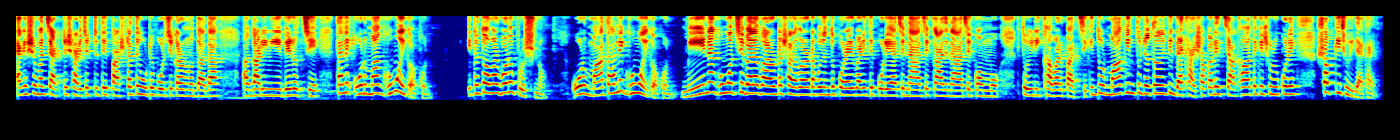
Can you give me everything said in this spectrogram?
একের সময় চারটে, সাড়ে চারটেতে পাঁচটাতে উঠে পড়ছে কারণ ওর দাদা গাড়ি নিয়ে বেরোচ্ছে। তাহলে ওর মা ঘুমোয় কখন? এটা তো আমার বড় প্রশ্ন। ওর মা তাহলে ঘুমোয় কখন? মেয়ে না ঘুমোচ্ছে বেলা বারোটা, সাড়ে বারোটা পর্যন্ত পরের বাড়িতে পড়ে আছে, না আছে কাজ, না আছে কম্ম তৈরি খাবার পাচ্ছে। কিন্তু ওর মা কিন্তু যথারীতি দেখায়। সকালে চা খাওয়া থেকে শুরু করে সব কিছুই দেখায়।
